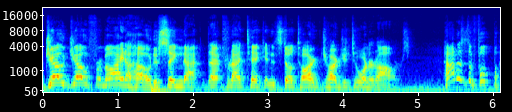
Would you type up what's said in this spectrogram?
JoJo from Idaho to sing that, that for that ticket and still tar- charge you two hundred dollars. How does the football?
